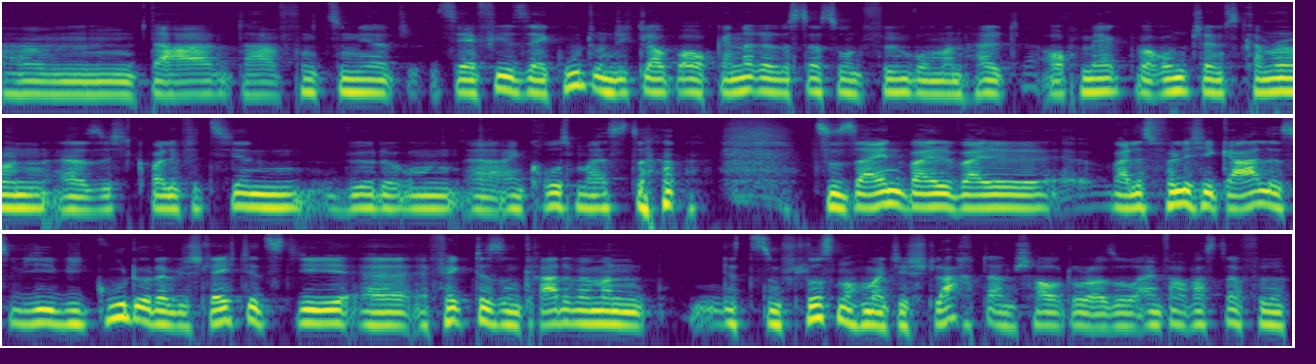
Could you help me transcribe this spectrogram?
Ähm, da, da funktioniert sehr viel sehr gut und ich glaube auch generell ist das so ein Film, wo man halt auch merkt, warum James Cameron äh, sich qualifizieren würde, um äh, ein Großmeister zu sein, weil, weil, weil es völlig egal ist, wie, wie gut oder wie schlecht jetzt die äh, Effekte sind, gerade wenn man jetzt zum Schluss nochmal die Schlacht anschaut oder so, einfach was da für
